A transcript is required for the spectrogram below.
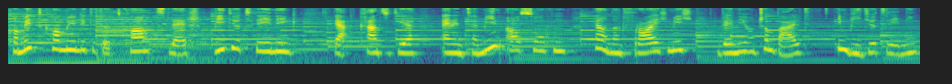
commitcommunity.com slash Videotraining ja, kannst du dir einen Termin aussuchen. Ja, und dann freue ich mich, wenn wir uns schon bald im Videotraining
